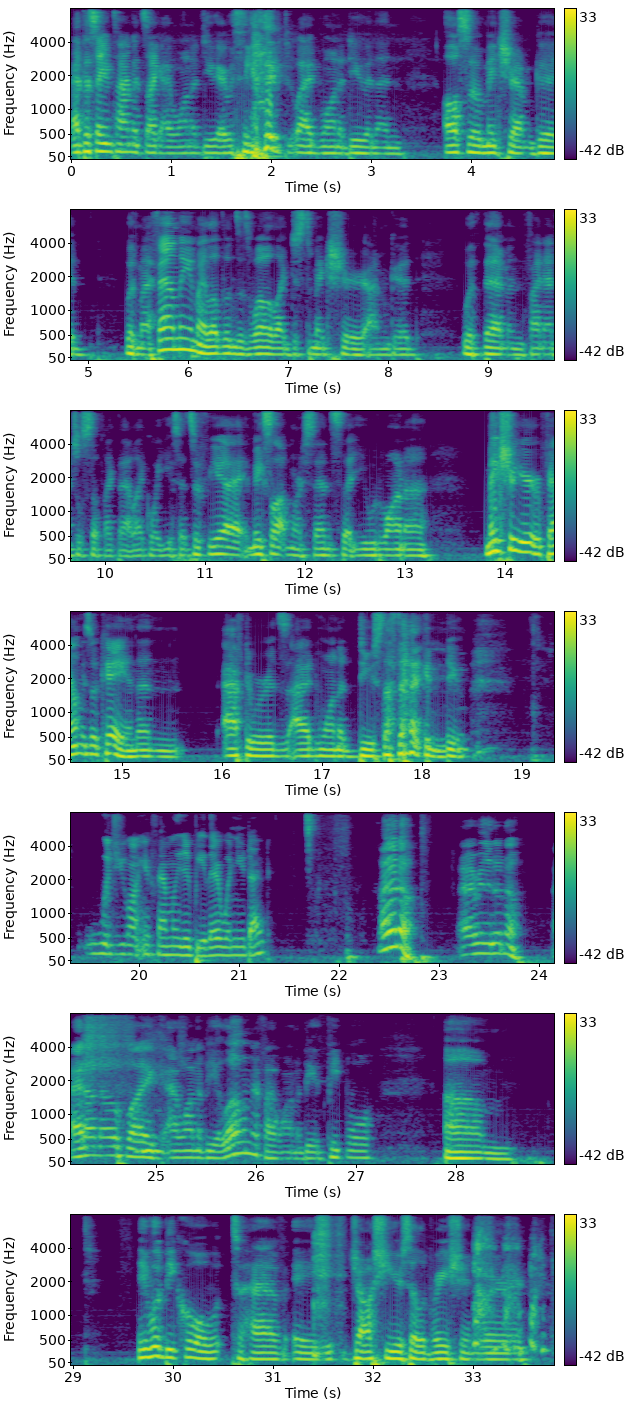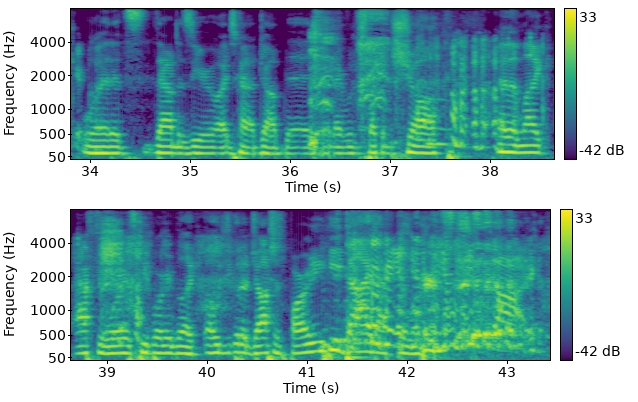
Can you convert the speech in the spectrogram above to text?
at the same time, it's like I want to do everything I'd, I'd want to do, and then also make sure I'm good with my family and my loved ones as well. Like just to make sure I'm good with them and financial stuff like that. Like what you said, Sophia, it makes a lot more sense that you would want to make sure your family's okay, and then afterwards, I'd want to do stuff that I can do. Would you want your family to be there when you died? I don't know. I really don't know. I don't know if like I want to be alone, if I want to be with people. Um, it would be cool to have a Josh year celebration oh where when it's down to zero, I just kind of drop dead and everyone's stuck in shock. And then like afterwards, people are gonna be like, "Oh, did you go to Josh's party? He died afterwards. Die.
